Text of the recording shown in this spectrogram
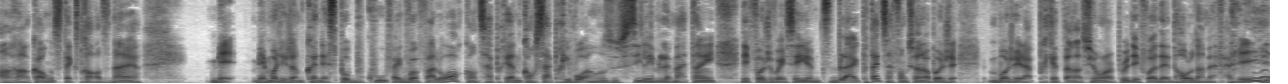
en rencontre, c'est extraordinaire. Mais, mais moi, les gens me connaissent pas beaucoup. Fait qu'il va falloir qu'on s'apprenne, qu'on s'apprivoise aussi les- le matin. Des fois, je vais essayer une petite blague. Peut-être que ça fonctionnera pas. Moi, j'ai la prétention un peu, des fois, d'être drôle dans ma famille.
